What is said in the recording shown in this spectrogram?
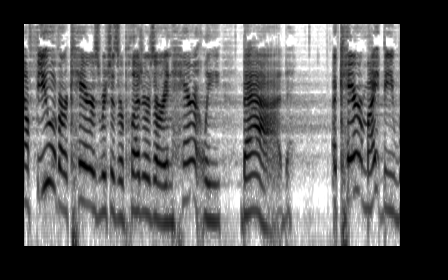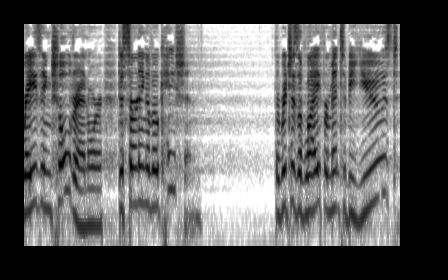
Now, few of our cares, riches, or pleasures are inherently bad. A care might be raising children or discerning a vocation. The riches of life are meant to be used,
